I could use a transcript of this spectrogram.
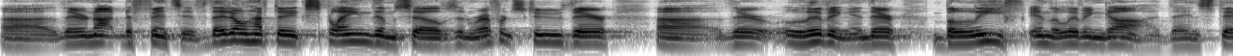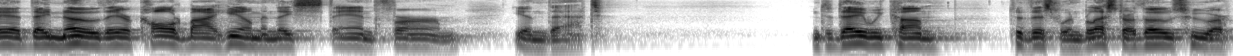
Uh, they're not defensive. They don't have to explain themselves in reference to their, uh, their living and their belief in the living God. They, instead, they know they are called by Him and they stand firm in that. And today we come to this one. Blessed are those who, are,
